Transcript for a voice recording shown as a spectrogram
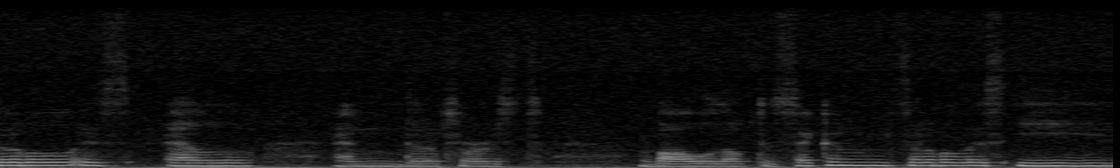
syllable is L and the first vowel of the second syllable is E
